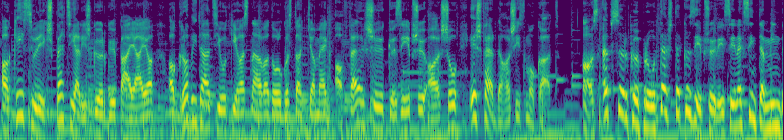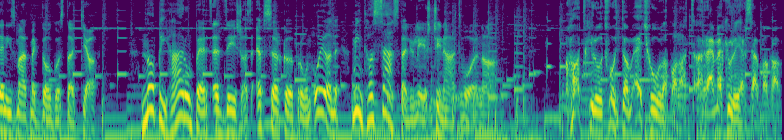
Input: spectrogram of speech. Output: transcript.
A készülék speciális görgőpályája a gravitációt kihasználva dolgoztatja meg a felső, középső, alsó és ferdehasizmokat. Az App Circle Pro teste középső részének szinte minden izmát megdolgoztatja. Napi 3 perc edzés az App Circle Pro-n olyan, mintha 100 felülést csinált volna. 6 kilót fogytam egy hónap alatt. Remekül érzem magam.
